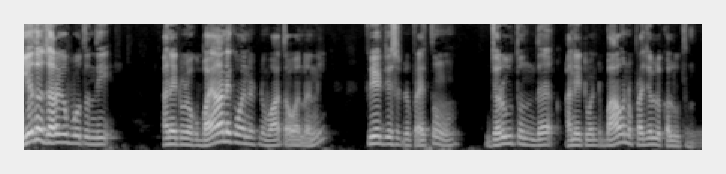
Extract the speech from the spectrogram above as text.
ఏదో జరగబోతుంది అనేటువంటి ఒక భయానకమైనటువంటి వాతావరణాన్ని క్రియేట్ చేసేటువంటి ప్రయత్నం జరుగుతుందా అనేటువంటి భావన ప్రజల్లో కలుగుతుంది.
